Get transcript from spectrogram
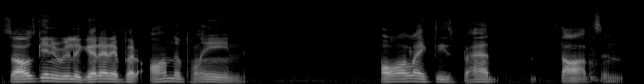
So I was getting really good at it, but on the plane, all like these bad thoughts and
